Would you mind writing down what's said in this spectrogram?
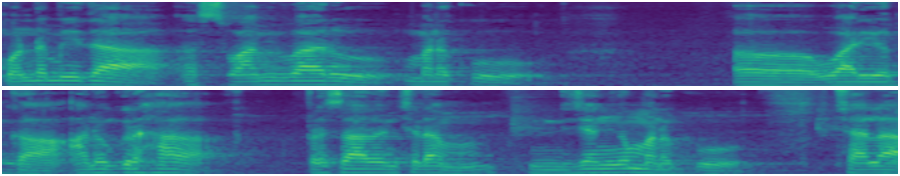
కొండ మీద స్వామివారు మనకు వారి యొక్క అనుగ్రహ ప్రసాదించడం నిజంగా మనకు చాలా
